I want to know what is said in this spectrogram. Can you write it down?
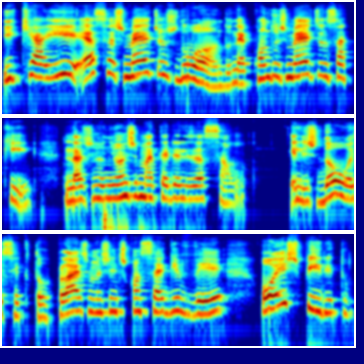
e que aí essas médiuns doando, né? Quando os médiuns aqui, nas reuniões de materialização, eles doam esse ectoplasma, a gente consegue ver o espírito,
